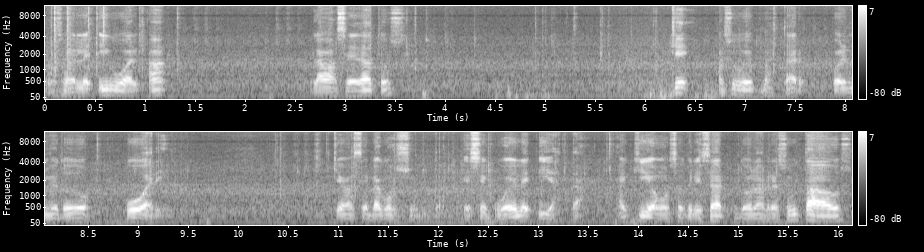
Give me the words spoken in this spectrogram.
vamos a darle igual a la base de datos que a su vez va a estar por el método query que va a ser la consulta SQL y ya está. Aquí vamos a utilizar dólar resultados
